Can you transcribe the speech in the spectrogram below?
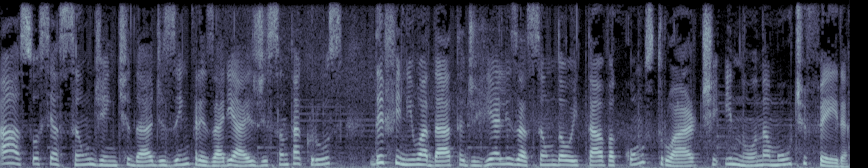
A Associação de Entidades Empresariais de Santa Cruz definiu a data de realização da oitava Construarte e nona Multifeira.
